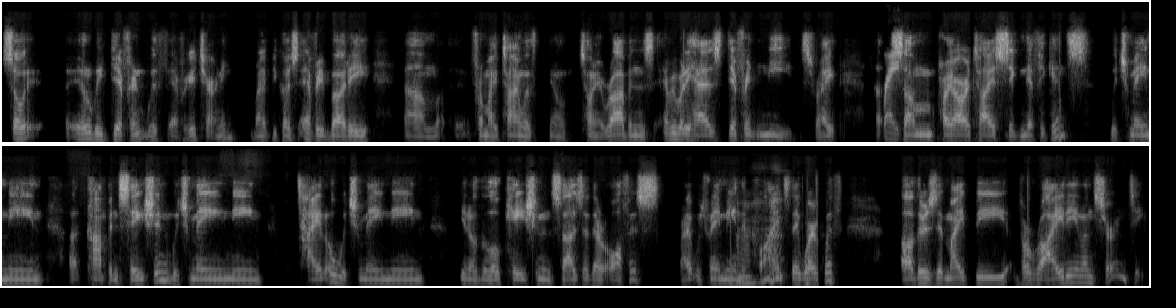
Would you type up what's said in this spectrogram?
So, it'll be different with every attorney, right? Because everybody, um, from my time with you know Tony Robbins, everybody has different needs, right? Uh, right. Some prioritize significance, which may mean uh, compensation, which may mean title, which may mean you know the location and size of their office, right? Which may mean uh-huh. the clients they work with. Others, it might be variety and uncertainty,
